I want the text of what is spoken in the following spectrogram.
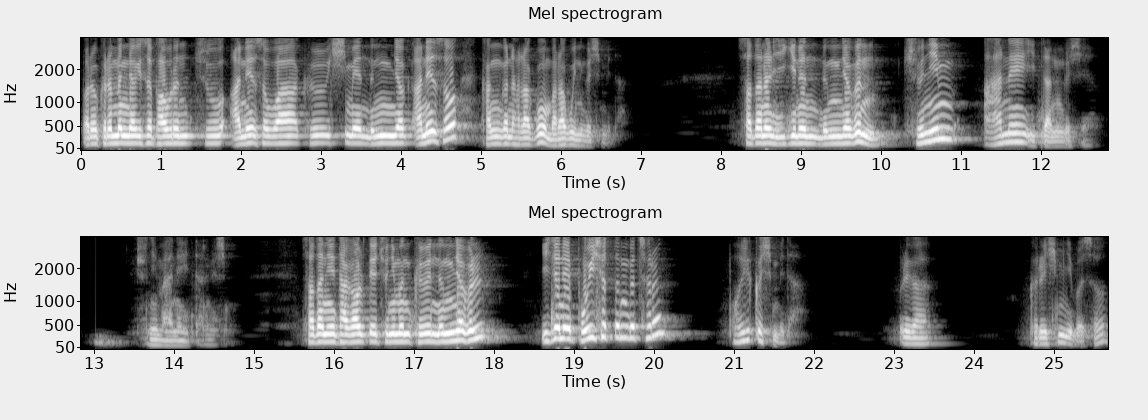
바로 그런 맥락에서 바울은 주 안에서와 그 힘의 능력 안에서 강건하라고 말하고 있는 것입니다. 사단을 이기는 능력은 주님 안에 있다는 것이에요. 주님 안에 있다는 것입니다. 사단이 다가올 때 주님은 그 능력을 이전에 보이셨던 것처럼 보일 것입니다. 우리가 그를 힘입어서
